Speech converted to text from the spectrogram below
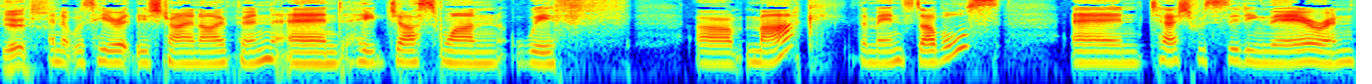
Yes. And it was here at the Australian Open, and he just won with um, Mark, the men's doubles, and Tash was sitting there, and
